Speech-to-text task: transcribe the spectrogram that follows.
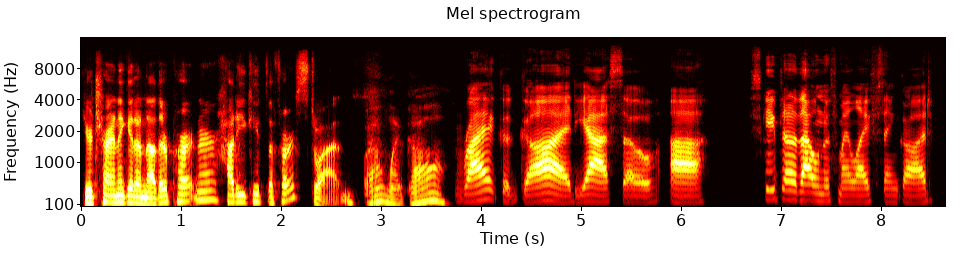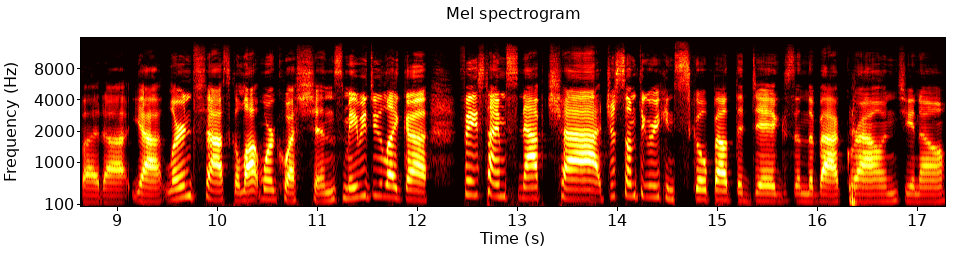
you're trying to get another partner. How do you keep the first one? Oh my god. right, good God. Yeah, so uh escaped out of that one with my life, thank God. But uh yeah, learned to ask a lot more questions. Maybe do like a FaceTime Snapchat, just something where you can scope out the digs in the background, you know.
